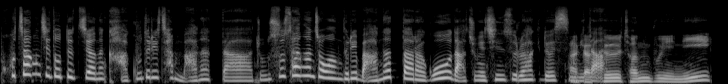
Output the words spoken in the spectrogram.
포장지도 뜯지 않은 가구들이 참 많았다. 좀 수상한 정황들이 많았다라고 나중에 진술을 하기도 했습니다. 아까 그전 부인이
